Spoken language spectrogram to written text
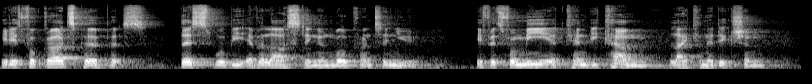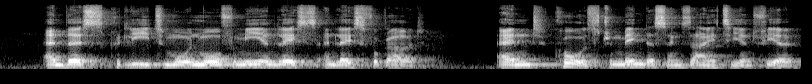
It is for God's purpose. This will be everlasting and will continue. If it's for me, it can become like an addiction. And this could lead to more and more for me and less and less for God, and cause tremendous anxiety and fear.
